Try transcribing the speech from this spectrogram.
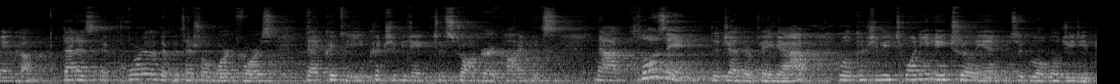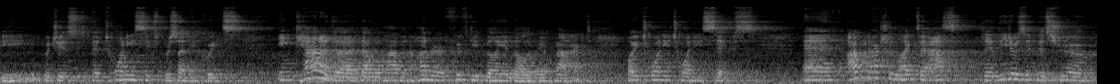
income. That is a quarter of the potential workforce that could be contributing to stronger economies. Now, closing the gender pay gap will contribute 28 trillion to global GDP, which is a 26% increase. In Canada, that will have a 150 billion dollar impact by 2026. And I would actually like to ask the leaders in this room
